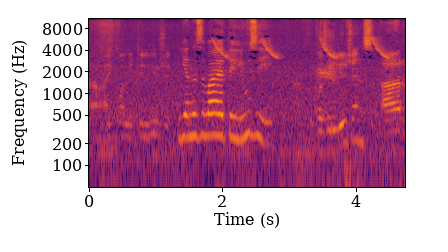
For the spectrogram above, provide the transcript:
uh, я называю это иллюзией, Because illusions are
